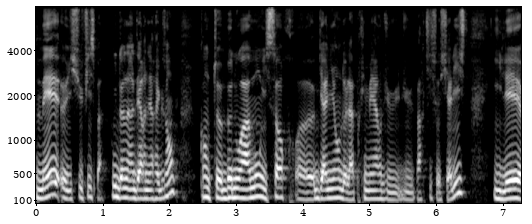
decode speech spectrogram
mais euh, ils suffisent pas. Je vous donne un dernier exemple. Quand euh, Benoît Hamon sort euh, gagnant de la primaire du, Parti socialiste, il est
